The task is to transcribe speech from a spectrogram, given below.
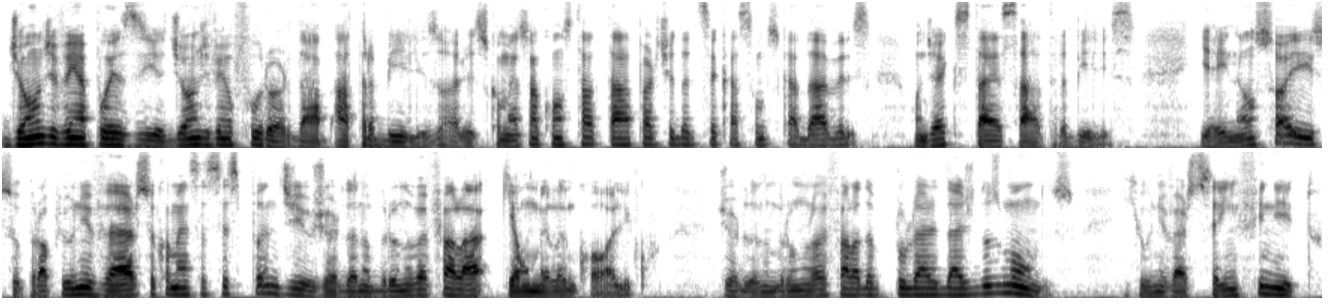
de onde vem a poesia, de onde vem o furor da atrabilis? Olha, eles começam a constatar a partir da dissecação dos cadáveres onde é que está essa atrabilis. E aí não só isso, o próprio universo começa a se expandir. O Giordano Bruno vai falar que é um melancólico. Giordano Bruno vai falar da pluralidade dos mundos e que o universo seria infinito.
